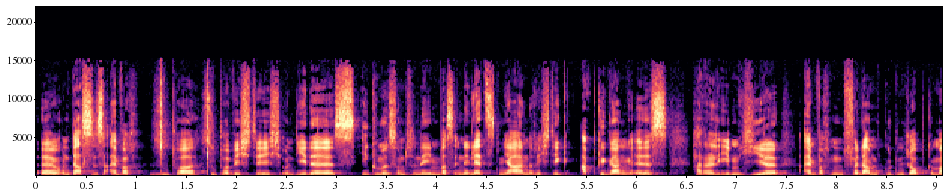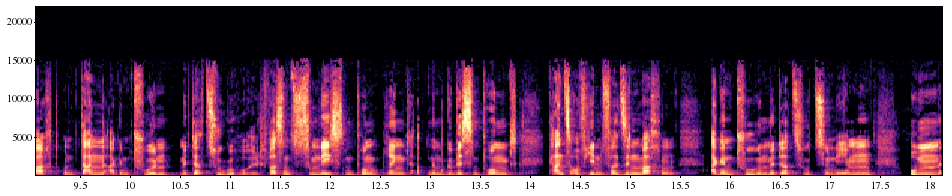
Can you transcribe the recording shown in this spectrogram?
Äh, und das ist einfach super, super wichtig. Und jedes E-Commerce-Unternehmen, was in den letzten Jahren richtig abgegangen ist, hat halt eben hier einfach einen verdammt guten Job gemacht und dann Agenturen mit dazugeholt. Was uns zum nächsten Punkt bringt, ab einem gewissen Punkt kann es auf jeden Fall Sinn machen, Agenturen mit dazu zu nehmen, um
